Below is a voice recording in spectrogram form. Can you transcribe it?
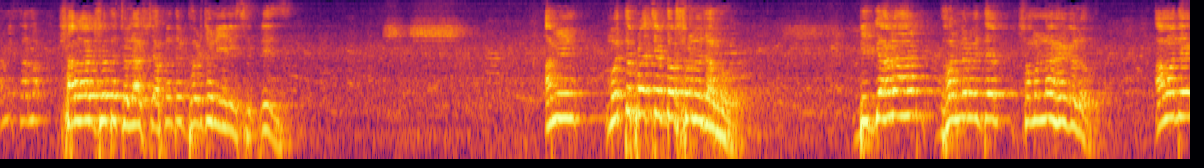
আমি সারার সাথে চলে আসছি। আপনাদের ধৈর্য নিয়ে নিচ্ছি প্লিজ আমি মধ্যপ্রাচ্যের দর্শনে যাব। বিজ্ঞান আর ধর্মের মধ্যে সমন্বয় হয়ে গেল। আমাদের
